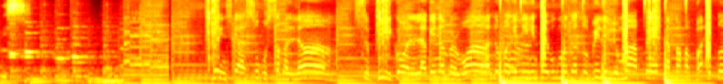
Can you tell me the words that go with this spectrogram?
Peace Prince ka, suko sa kalam. Sa Bicol, lagi number one. Ano pang hinihintay, huwag magatubili lumapit. Napakabait nun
